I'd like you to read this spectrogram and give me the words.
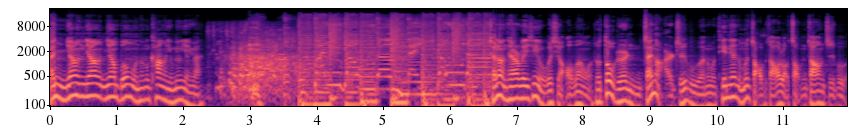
哎，你让你让你让伯母他们看看有没有眼缘。前两天微信有个小子问我说：“豆哥，你在哪儿直播呢？我天天怎么找不着老找不着直播？”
